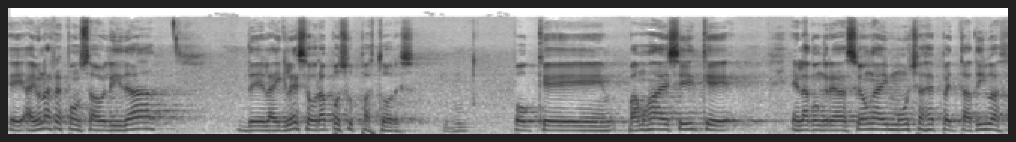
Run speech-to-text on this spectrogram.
eh, hay una responsabilidad de la iglesia orar por sus pastores. Porque vamos a decir que en la congregación hay muchas expectativas,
